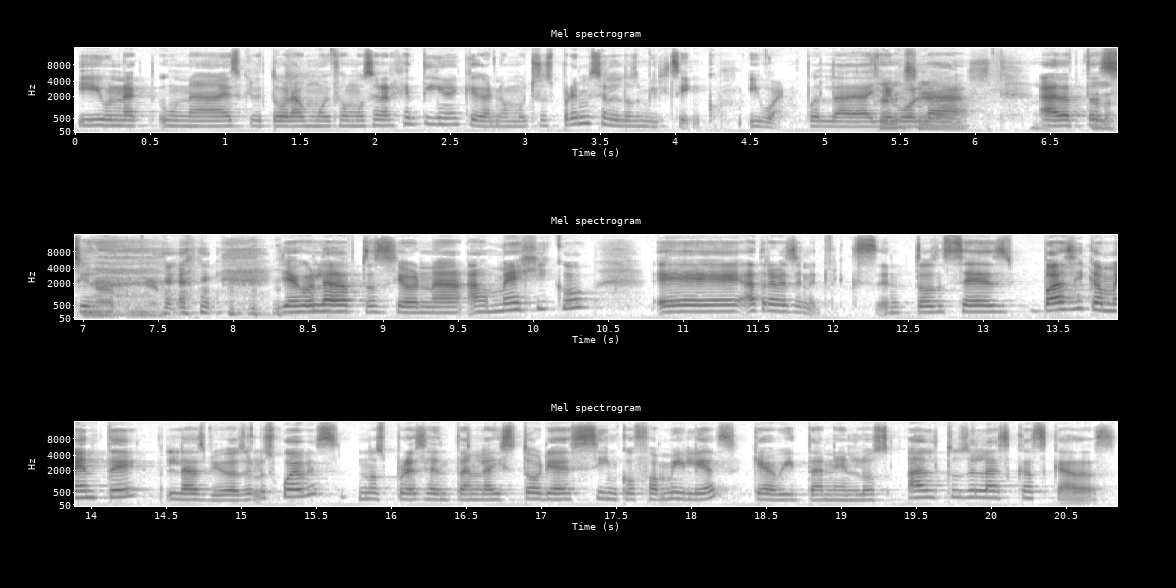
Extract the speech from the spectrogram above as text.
y una, una escritora muy famosa en Argentina que ganó muchos premios en el 2005. Y bueno, pues la, llegó la adaptación, llegó la adaptación a, a México. Eh, a través de Netflix. Entonces, básicamente, las viudas de los jueves nos presentan la historia de cinco familias que habitan en los altos de las cascadas,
